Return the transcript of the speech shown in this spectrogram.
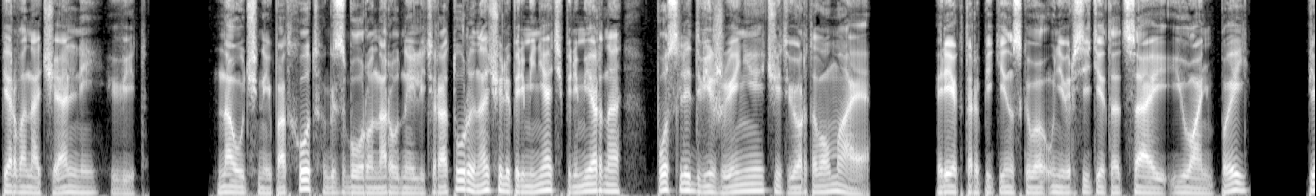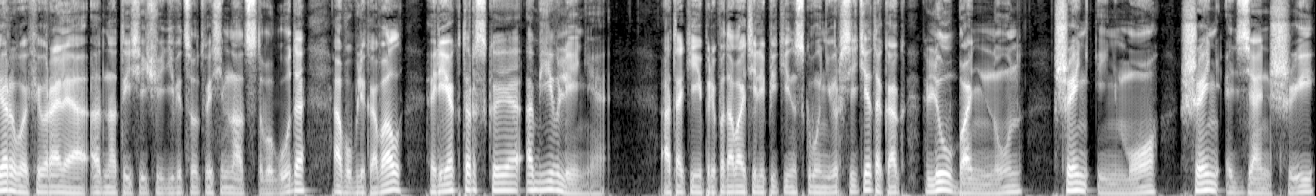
первоначальный вид. Научный подход к сбору народной литературы начали применять примерно после движения 4 мая. Ректор Пекинского университета Цай Юаньпэй 1 февраля 1918 года опубликовал ректорское объявление, а такие преподаватели Пекинского университета, как Лю Баньнун, Шэнь Иньмо, Шэнь Цзяньши,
